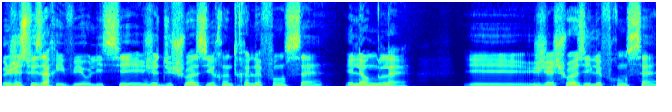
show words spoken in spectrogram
Quand je suis arrivé au lycée, j'ai dû choisir entre le français et l'anglais. Et j'ai choisi le français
